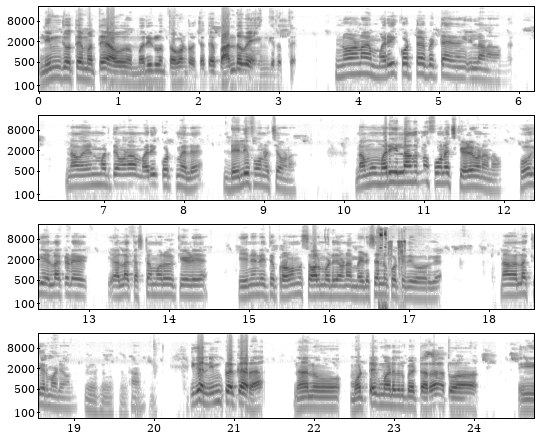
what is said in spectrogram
ನಿಮ್ ಜೊತೆ ಮತ್ತೆ ಅವ ಮರಿಗಳನ್ನ ತಗೊಂಡ್ರ ಜೊತೆ ಬಾಂಧವ್ಯ ಹೆಂಗಿರುತ್ತೆ? ನೋಡೋಣ ಮರಿ ಕೊಟ್ಟೆ ಬಿಟ್ಟೆ ಇಲ್ಲ ಅಣ್ಣ ನಮ್ದು ನಾವು ಏನು ಮಾಡ್ತೇವಣ್ಣ ಮರಿ ಕೊಟ್ಟ ಮೇಲೆ ಡೈಲಿ ಫೋನ್ ಹಚ್ಚೇವಣ ನಮ್ಮ ಮರಿ ಇಲ್ಲ ಅಂದ್ರೂ ಫೋನ್ ಹಚ್ಚಿ ಕೇಳಿವಣ ನಾವು. ಹೋಗಿ ಎಲ್ಲ ಕಡೆ ಎಲ್ಲ ಕಸ್ಟಮರ್ ಕೇಳಿ ಏನೇನೈತೆ ಪ್ರಾಬ್ಲಮ್ ಸಾಲ್ವ್ ಮಾಡಿದೇವಣ್ಣ ಮೆಡಿಸಿನ್ ಕೊಟ್ಟಿದ್ದೀವಿ ಅವ್ರಿಗೆ. ನಾವೆಲ್ಲ ಕೇರ್ ಮಾಡ್ಯಾವಣ ಹ್ಮ್ ಹ್ಮ್ ಹ್ಮ್ ಹಾ. ಈಗ ನಿಮ್ ಪ್ರಕಾರ ನಾನು ಮೊಟ್ಟೆಗೆ ಮಾಡಿದ್ರೆ ಬೆಟರ ಅಥವಾ ಈ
